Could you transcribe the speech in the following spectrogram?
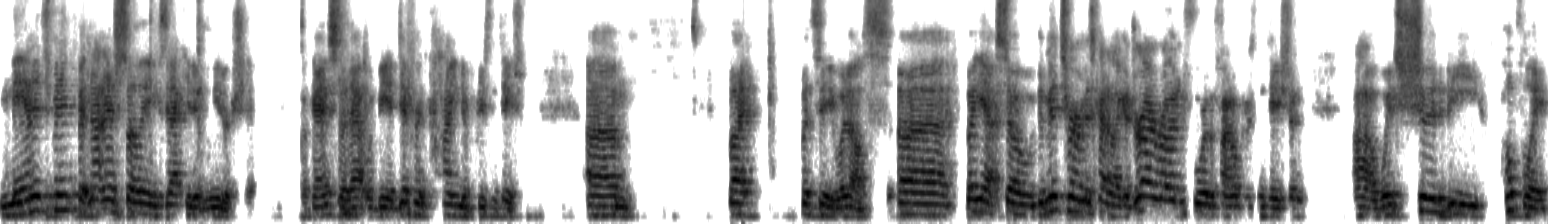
management, but not necessarily executive leadership. Okay, so that would be a different kind of presentation. Um, but let's see, what else? Uh, but yeah, so the midterm is kind of like a dry run for the final presentation, uh, which should be, hopefully,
